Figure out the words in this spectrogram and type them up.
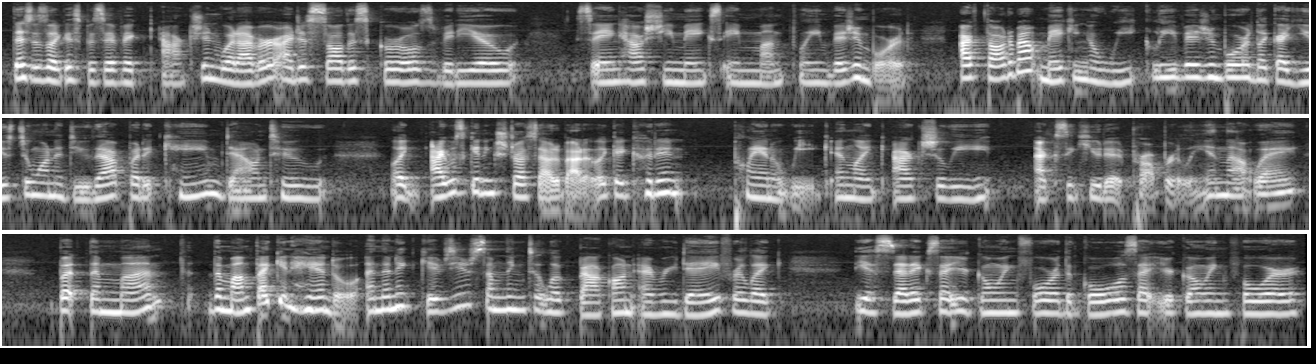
this is like a specific action, whatever. I just saw this girl's video saying how she makes a monthly vision board. I've thought about making a weekly vision board. Like I used to want to do that, but it came down to like I was getting stressed out about it. Like I couldn't plan a week and like actually execute it properly in that way. But the month, the month I can handle, and then it gives you something to look back on every day for like the aesthetics that you're going for, the goals that you're going for,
